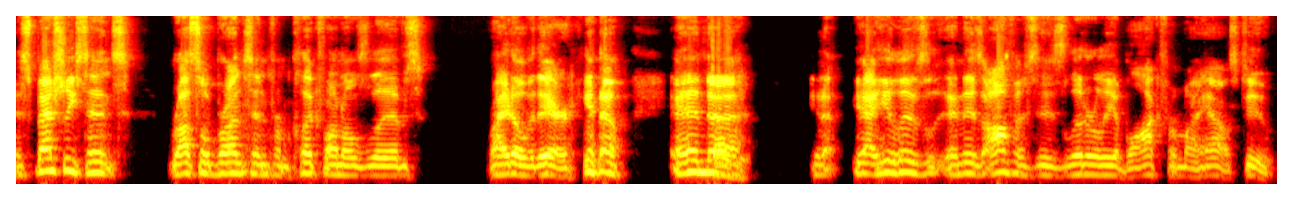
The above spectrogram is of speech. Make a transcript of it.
especially since Russell Brunson from ClickFunnels lives right over there, you know, and uh, you know, yeah, he lives and his office is literally a block from my house too.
